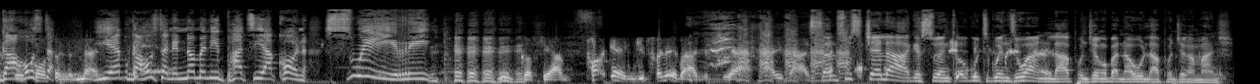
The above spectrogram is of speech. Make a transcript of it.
ga hosta yebo ga hosta ne nominee party yakhona. Swiri. Nkosi yami. Phake ngithole bani? Ya hayi basi Sanisitshela ke Swenke ukuthi kwenziwani lapho njengoba nawo lapho njengamanje.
